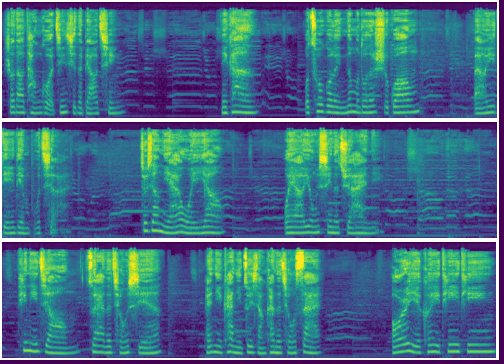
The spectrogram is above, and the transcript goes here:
收到糖果惊喜的表情。你看，我错过了你那么多的时光，我要一点一点补起来，就像你爱我一样，我也要用心的去爱你。听你讲最爱的球鞋，陪你看你最想看的球赛，偶尔也可以听一听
